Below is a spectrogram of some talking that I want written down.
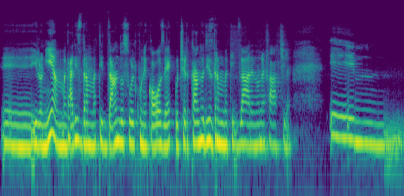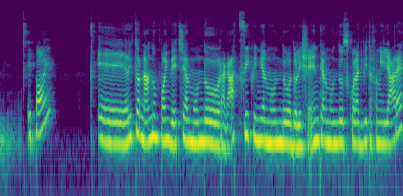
eh, ironia, magari sdrammatizzando su alcune cose, ecco, cercando di sdrammatizzare, non è facile. E, ehm, e poi e ritornando un po' invece al mondo ragazzi, quindi al mondo adolescenti, al mondo scuola di vita familiare,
